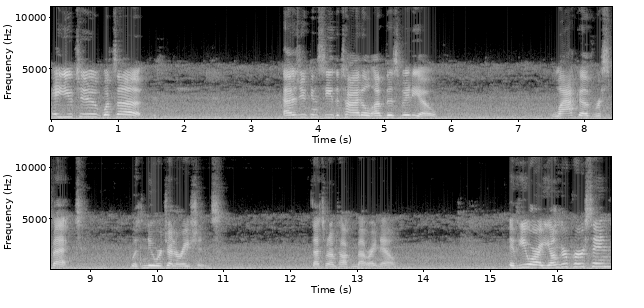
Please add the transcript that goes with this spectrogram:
Hey YouTube, what's up? As you can see the title of this video, lack of respect with newer generations. That's what I'm talking about right now. If you are a younger person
